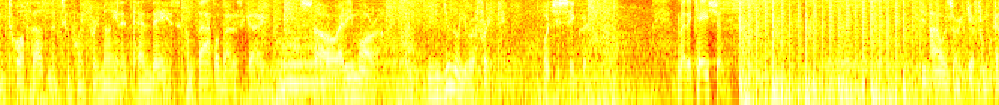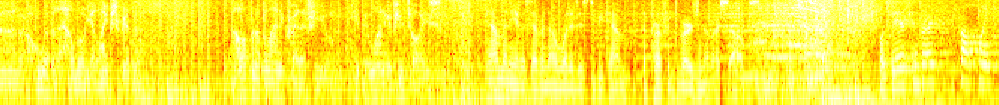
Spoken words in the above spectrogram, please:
From 12,000 to 2.3 million in 10 days. I'm baffled by this guy. So, Eddie Morra, you do know you're a freak. What's your secret? Medication. Your powers are a gift from God or whoever the hell wrote your life script. I'll open up a line of credit for you. You'll be wanting a few toys. How many of us ever know what it is to become the perfect version of ourselves? What's the asking price? 12.5.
